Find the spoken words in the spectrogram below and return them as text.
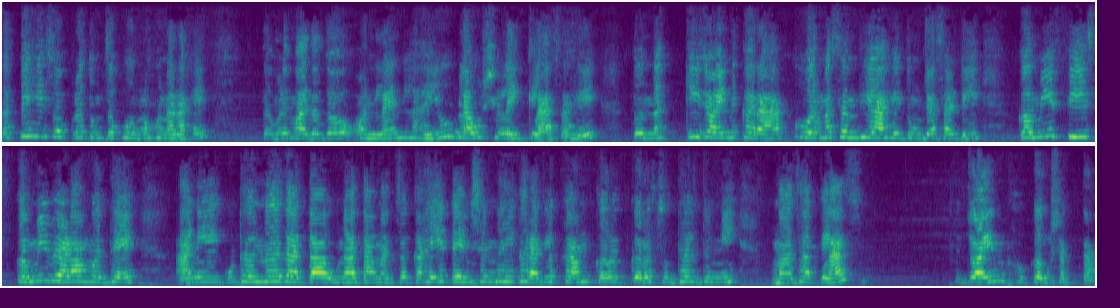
तर तेही स्वप्न तुमचं पूर्ण होणार आहे. त्यामुळे माझा जो ऑनलाईन लाईव्ह ब्लाऊज शिलाई क्लास आहे तो नक्की जॉईन करा. सुवर्ण संधी आहे तुमच्यासाठी. कमी फीस कमी वेळामध्ये आणि कुठं न जाता उन्हातानाचं काही टेन्शन नाही घरातलं काम करत करत सुद्धा तुम्ही माझा क्लास जॉईन करू शकता.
